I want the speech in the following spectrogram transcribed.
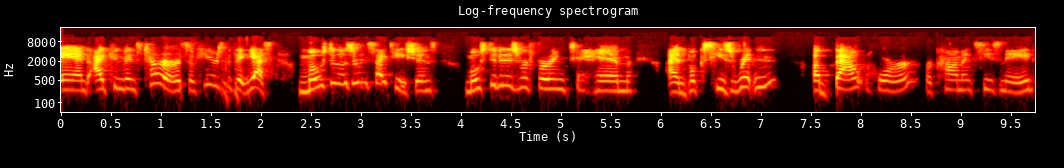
And I convinced her. So here's the thing. Mm-hmm. Yes, most of those are in citations. Most of it is referring to him and books he's written about horror or comments he's made.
